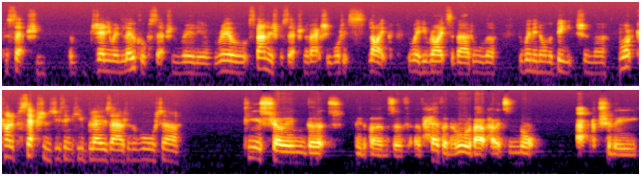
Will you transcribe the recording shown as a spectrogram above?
perception, a genuine local perception, really, a real Spanish perception of actually what it's like. The way he writes about all the, the women on the beach and the what kind of perceptions do you think he blows out of the water? He's showing that the poems of, of heaven are all about how it's not actually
